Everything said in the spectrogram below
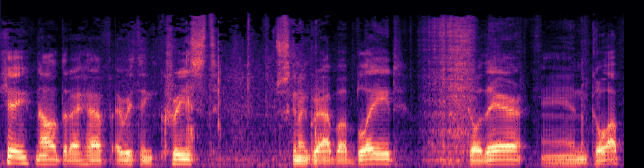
Okay, now that I have everything creased, I'm just going to grab a blade, go there and go up.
